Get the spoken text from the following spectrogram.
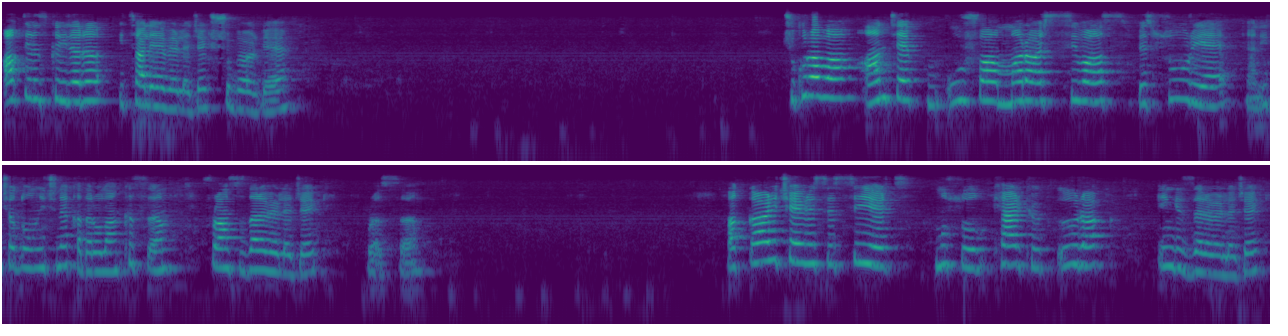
Akdeniz kıyıları İtalya'ya verilecek şu bölge. Çukurova, Antep, Urfa, Maraş, Sivas ve Suriye yani İç Anadolu'nun içine kadar olan kısım Fransızlara verilecek. Burası. Hakkari çevresi Siirt, Musul, Kerkük, Irak İngilizlere verilecek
